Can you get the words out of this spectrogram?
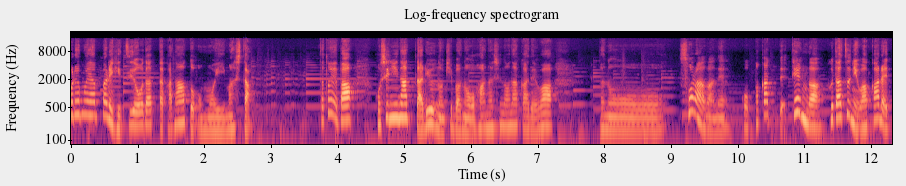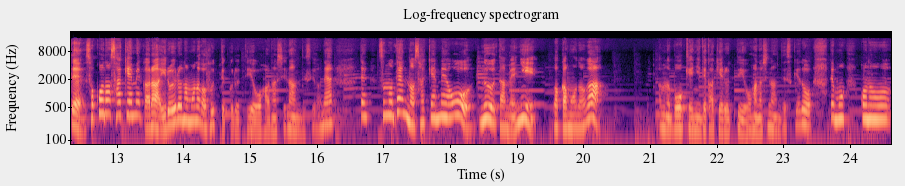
これもやっぱり必要だったかなと思いました。例えば星になった竜の牙のお話の中ではあのー、空がねこうパカって天が2つに分かれてそこの裂け目からいろいろなものが降ってくるっていうお話なんですよね。でその天の裂け目を縫うために若者があの冒険に出かけるっていうお話なんですけどでもこの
